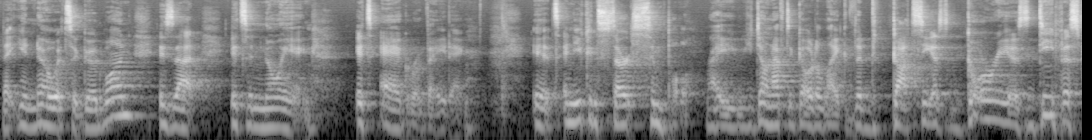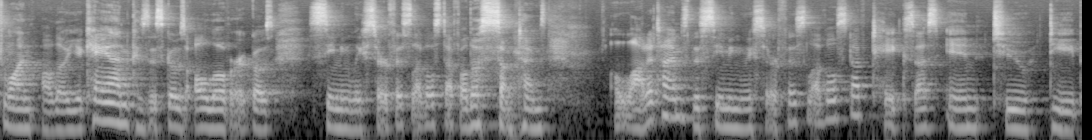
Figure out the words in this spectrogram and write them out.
that you know it's a good one, is that it's annoying it's aggravating. It's and you can start simple right? You don't have to go to like the gutsiest goriest deepest one although you can because this goes all over. It goes seemingly surface level stuff although sometimes a lot of times the seemingly surface level stuff takes us into deep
